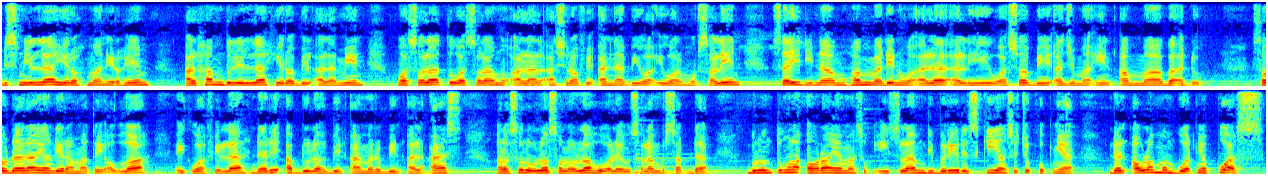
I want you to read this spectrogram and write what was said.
Bismillahirrahmanirrahim. Alhamdulillahirabbil alamin wassalatu wassalamu ala asyrafi annabi wa iwal mursalin sayyidina Muhammadin wa ala alihi ajmain amma ba'du. Saudara yang dirahmati Allah, ikhwafillah dari Abdullah bin Amr bin Al-As, Rasulullah Shallallahu alaihi wasallam bersabda, "Beruntunglah orang yang masuk Islam diberi rezeki yang secukupnya dan Allah membuatnya puas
